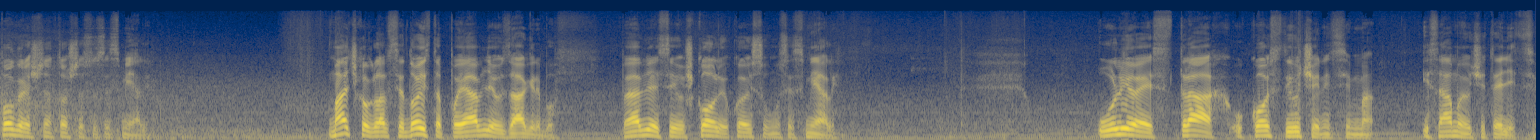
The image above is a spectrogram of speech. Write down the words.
pogrešno to što su se smijali. Mačkoglav se doista pojavljuje u Zagrebu. Pojavljuje se i u školi u kojoj su mu se smijali. Ulio je strah u kosti učenicima i samoj učiteljici.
